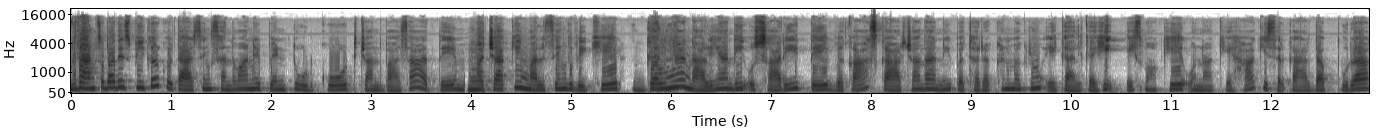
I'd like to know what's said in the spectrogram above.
ਵਿਧਾਨ ਸਭਾ ਦੇ ਸਪੀਕਰ ਕੁਲਤਾਰ ਸਿੰਘ ਸੰਧਵਾ ਨੇ ਪਿੰਡ ਧੂੜਕੋਟ, ਚੰਦਬਾਜ਼ਾ ਅਤੇ ਮਚਾਕੀ ਮਲ ਸਿੰਘ ਵਿਖੇ ਗਲੀਆਂ ਨਾਲੀਆਂ ਦੀ ਉਸਾਰੀ ਤੇ ਵਿਕਾਸ ਕਾਰਜਾਂ ਦਾ ਨੀਂਹ ਪੱਥਰ ਰੱਖਣ ਮਗਰੋਂ ਇਹ ਗੱਲ ਕਹੀ। ਇਸ ਮੌਕੇ ਉਨ੍ਹਾਂ ਕਿਹਾ ਕਿ ਸਰਕਾਰ ਦਾ ਪੂਰਾ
